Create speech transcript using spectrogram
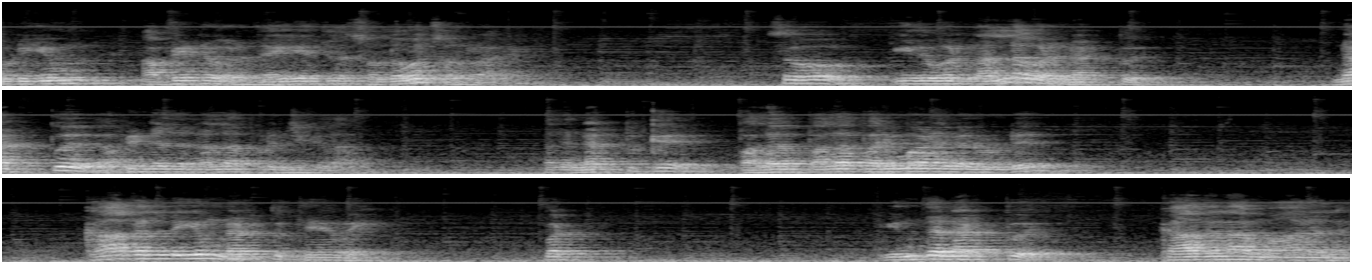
முடியும்? அப்படின்ற ஒரு தைரியத்தில் சொல்லவும் சொல்கிறாங்க ஸோ இது ஒரு நல்ல ஒரு நட்பு. நட்பு அப்படின்றத நல்லா புரிஞ்சுக்கலாம். அந்த நட்புக்கு பல பல பரிமாணங்கள் உண்டு. காதல்லையும் நட்பு தேவை. பட் இந்த நட்பு காதலாக மாறலை.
